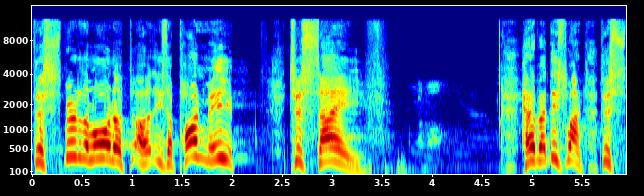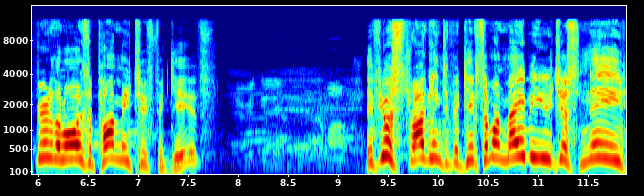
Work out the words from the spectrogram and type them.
The Spirit of the Lord uh, is upon me to save. How about this one? The Spirit of the Lord is upon me to forgive. If you're struggling to forgive someone, maybe you just need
